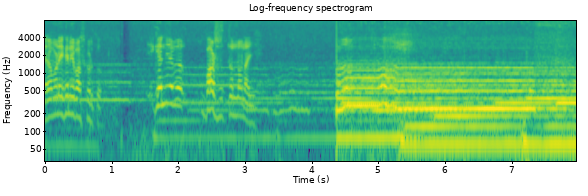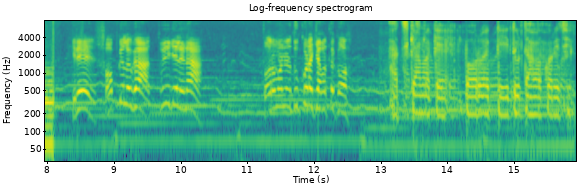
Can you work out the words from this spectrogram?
এরা মানে এখানে বাস করতো। এখানে আমার বাসস্থান নাই। কিরে, সব গেল গা, তুই গেলে না? তোর মনের দুঃখটা কি আমার তো ক? আজকে আমাকে বড় একটি ইঁদুর করেছিল।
